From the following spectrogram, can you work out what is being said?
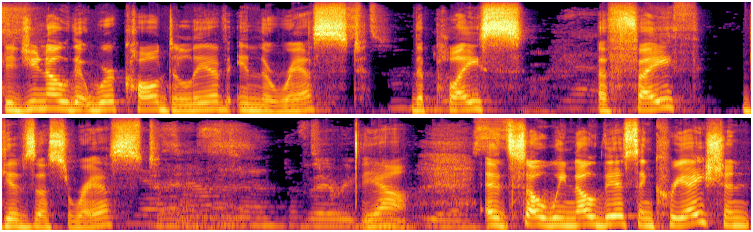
Did you know that we're called to live in the rest The place of faith gives us rest. Very good. Yeah. And so we know this in creation,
